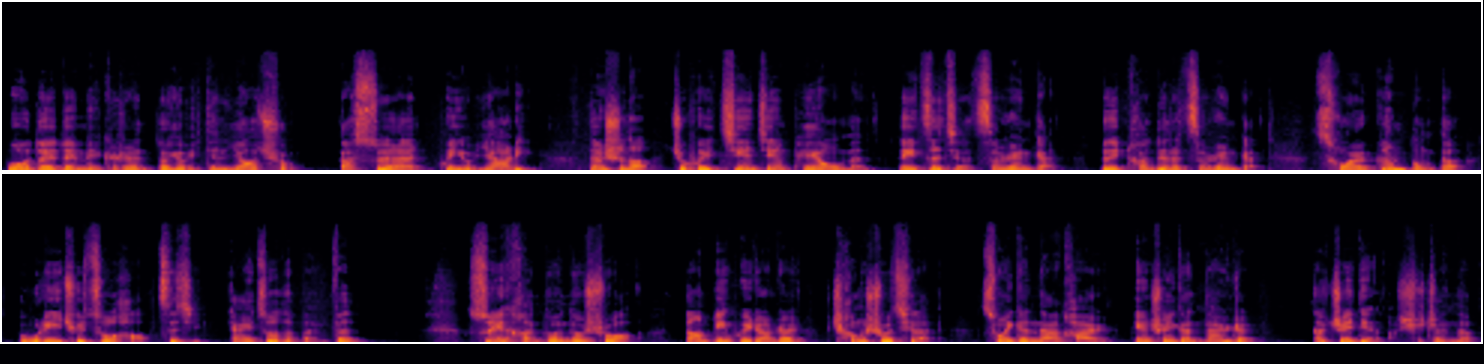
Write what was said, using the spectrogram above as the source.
部队对每个人都有一定的要求。那虽然会有压力，但是呢，就会渐渐培养我们对自己的责任感，对团队的责任感，从而更懂得独立去做好自己该做的本分。所以很多人都说，当兵会让人成熟起来，从一个男孩变成一个男人。那这一点呢是真的。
